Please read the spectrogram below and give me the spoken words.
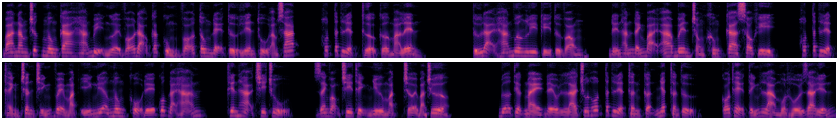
Ba năm trước mông ca hán bị người võ đạo các cùng võ tông đệ tử liên thủ ám sát, hốt tất liệt thừa cơ mà lên. Tứ đại hán vương ly kỳ tử vong, đến hắn đánh bại A bên trong không ca sau khi, hốt tất liệt thành chân chính về mặt ý nghĩa mông cổ đế quốc đại hãn, thiên hạ chi chủ, danh vọng chi thịnh như mặt trời ban trưa. Bữa tiệc này đều là chút hốt tất liệt thân cận nhất thần tử, có thể tính là một hồi gia hiến,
